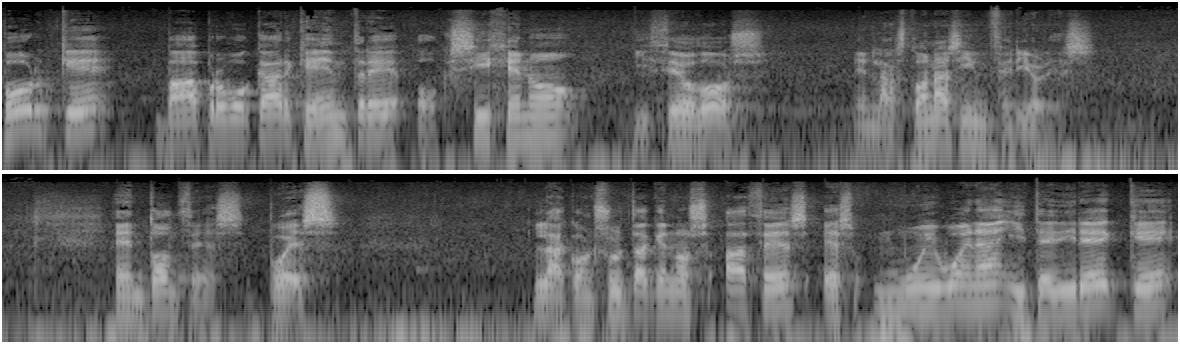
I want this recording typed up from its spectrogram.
porque va a provocar que entre oxígeno y CO2 en las zonas inferiores. Entonces, pues la consulta que nos haces es muy buena y te diré que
